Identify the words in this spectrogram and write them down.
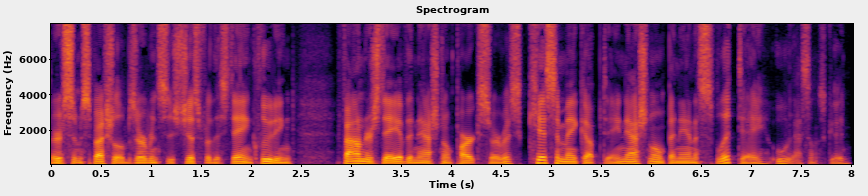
there's some special observances just for this day, including Founders Day of the National Park Service, Kiss and Makeup Day, National Banana Split Day. Ooh, that sounds good.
